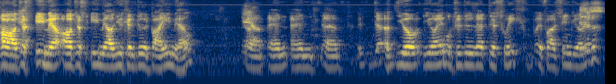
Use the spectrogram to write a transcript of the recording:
Oh, I'll just email. I'll just email. You can do it by email. Yeah. Um, and and uh, you're you're able to do that this week if I send you a letter. Yes.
